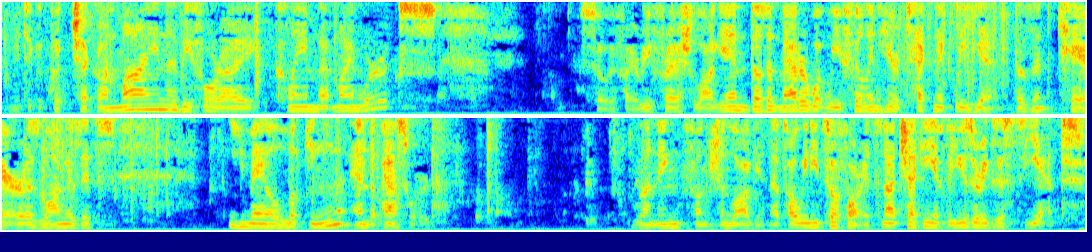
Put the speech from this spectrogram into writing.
Let me take a quick check on mine before I claim that mine works. So if I refresh, log in, doesn't matter what we fill in here technically yet. Doesn't care as long as it's email looking and a password running function login. That's all we need so far. It's not checking if the user exists yet.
